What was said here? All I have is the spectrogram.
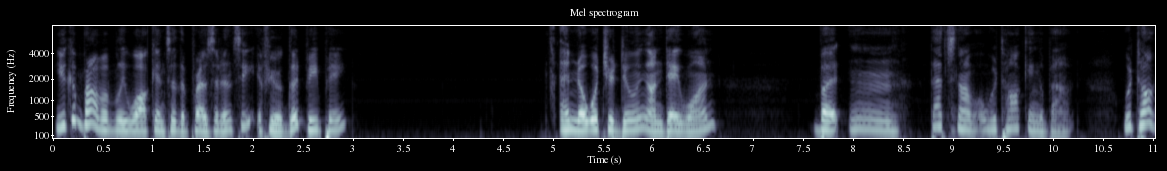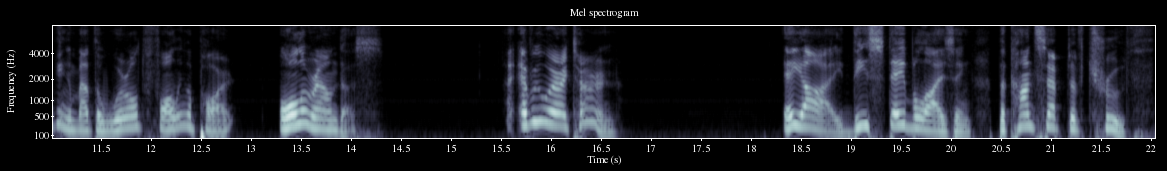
you can probably walk into the presidency if you're a good VP and know what you're doing on day one. But mm, that's not what we're talking about. We're talking about the world falling apart all around us everywhere I turn. AI destabilizing the concept of truth.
